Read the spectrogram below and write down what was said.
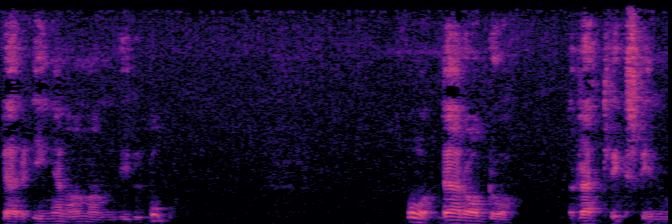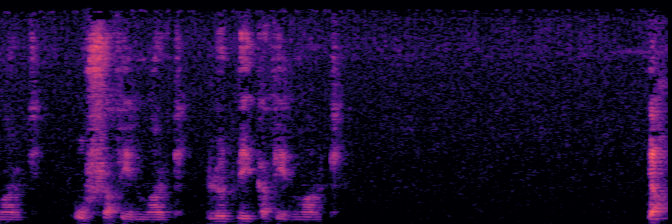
där ingen annan vill bo. Och därav då Rättviks Finnmark, Orsa Finnmark, Ludvika Finnmark Ja,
